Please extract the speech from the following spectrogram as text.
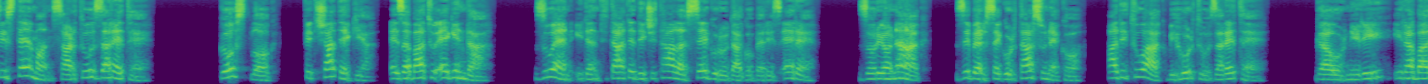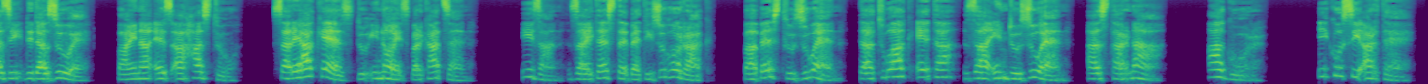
Sisteman sartu zarete. Ghostlog, fitxategia, ezabatu eginda. Zuen identitate digitala seguru dago beriz ere. Zorionak, zibersegurtasuneko, adituak bihurtu zarete. Gaur niri irabazi didazue, baina ez ahaztu. Zareak ez du inoiz barkatzen. Izan zaitezte beti zuhorrak, babestu zuen, datuak eta zaindu zuen, aztarna. Agur. Ikusi arte.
